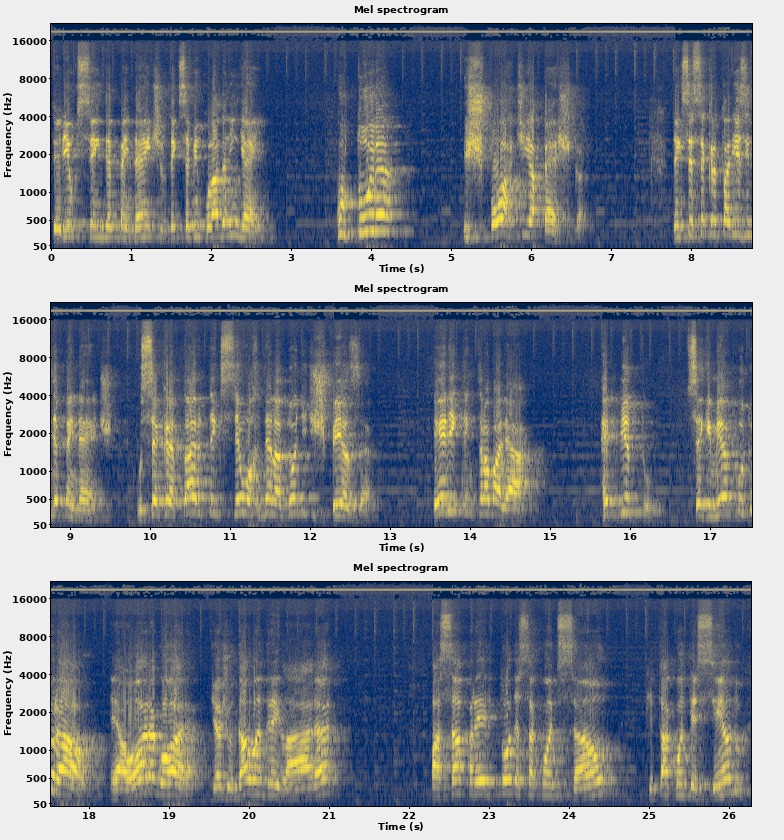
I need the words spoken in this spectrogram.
teriam que ser independentes, não tem que ser vinculada a ninguém cultura, esporte e a pesca. Tem que ser secretarias independentes. O secretário tem que ser o ordenador de despesa. Ele tem que trabalhar. Repito, segmento cultural. É a hora agora de ajudar o Andrei Lara, passar para ele toda essa condição que está acontecendo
